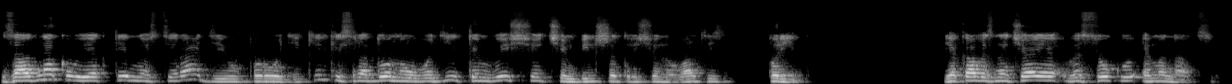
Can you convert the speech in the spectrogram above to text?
За однакової активності радію в породі, кількість радону у воді тим вища, чим більша тріщинуватість порід, яка визначає високу еманацію.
